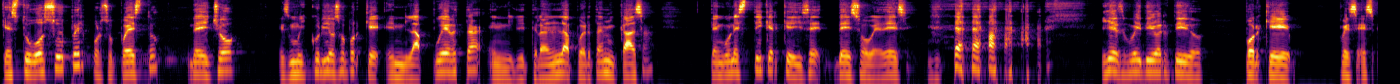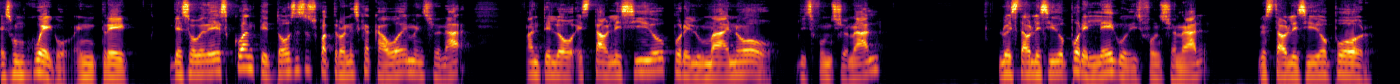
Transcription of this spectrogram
que estuvo súper, por supuesto. De hecho, es muy curioso porque en la puerta, en literal en la puerta de mi casa, tengo un sticker que dice desobedece. y es muy divertido porque pues es, un juego entre desobedezco ante todos esos patrones que acabo de mencionar, ante lo establecido por el humano disfuncional, lo establecido por el ego disfuncional, lo establecido por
